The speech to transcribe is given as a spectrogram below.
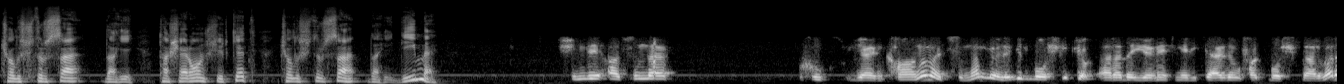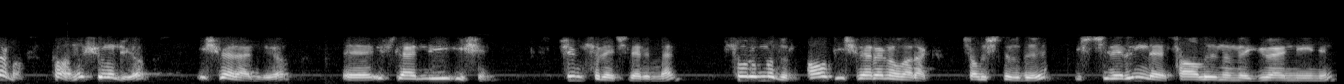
çalıştırsa dahi, taşeron şirket çalıştırsa dahi değil mi? Şimdi aslında yani kanun açısından böyle bir boşluk yok. Arada yönetmeliklerde ufak boşluklar var ama kanun şunu diyor. İşveren diyor e, üstlendiği işin tüm süreçlerinden sorumludur. Alt işveren olarak çalıştırdığı işçilerin de sağlığının ve güvenliğinin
